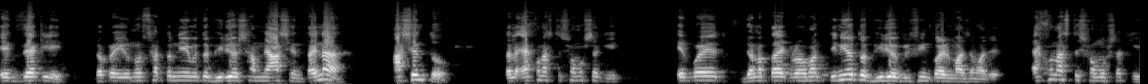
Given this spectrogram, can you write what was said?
এক্স্যাক্টলি ডক্টর ইউনুস স্যার তো নিয়মিত ভিডিওর সামনে আসেন, তাই না? আসেন তো। তাহলে এখন আসতে সমস্যা কি? এরপরে জনাব তারেক রহমান, তিনিও তো ভিডিও ব্রিফিং করেন মাঝে মাঝে। এখন আসতে সমস্যা কি?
